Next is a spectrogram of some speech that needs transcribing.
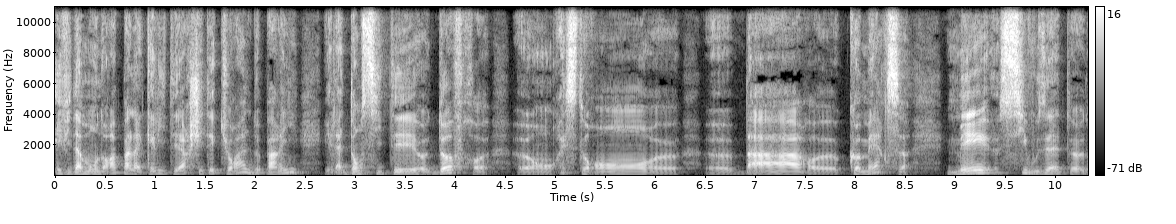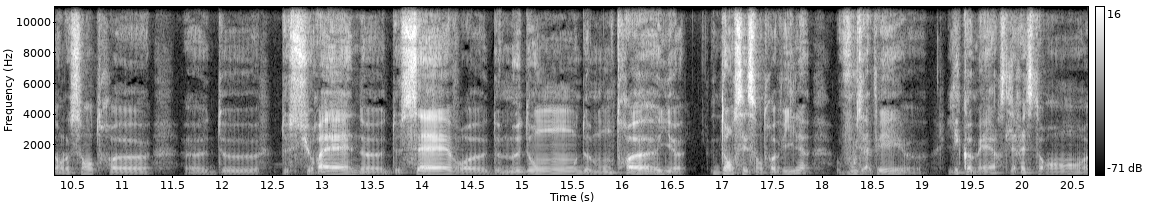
Évidemment, on n'aura pas la qualité architecturale de Paris et la densité d'offres en restaurants, bars, commerces. Mais si vous êtes dans le centre de, de Suresnes, de Sèvres, de Meudon, de Montreuil. Dans ces centres-villes, vous avez euh, les commerces, les restaurants,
